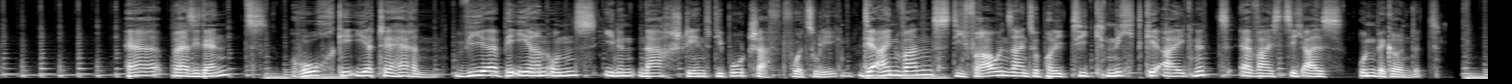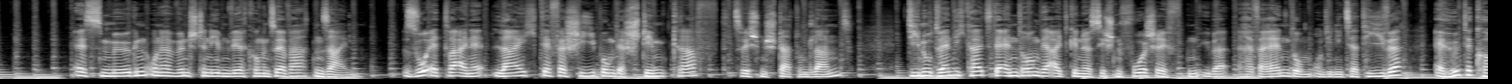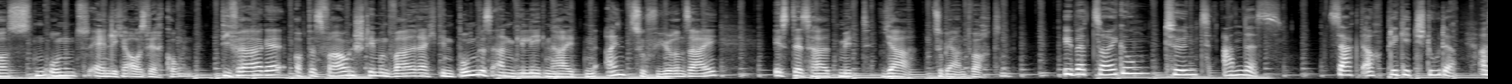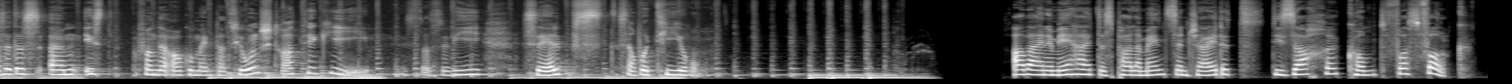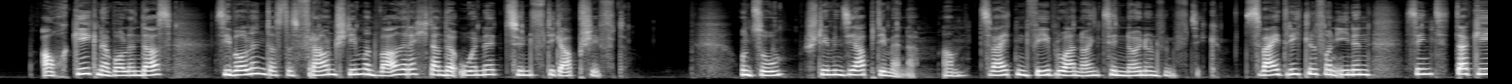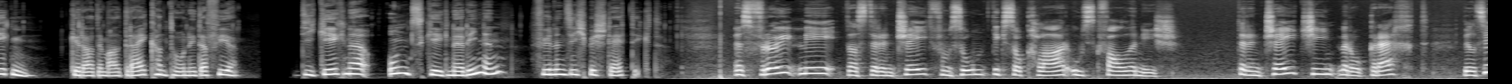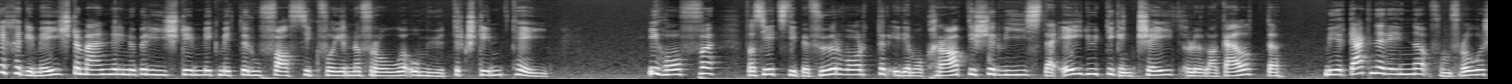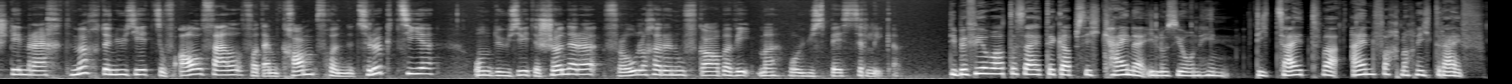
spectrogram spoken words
Herr Präsident, hochgeehrte Herren, wir beehren uns, Ihnen nachstehend die Botschaft vorzulegen. Der Einwand, die Frauen seien zur Politik nicht geeignet, erweist sich als unbegründet. Es mögen unerwünschte Nebenwirkungen zu erwarten sein, so etwa eine leichte Verschiebung der Stimmkraft zwischen Stadt und Land, die Notwendigkeit der Änderung der eidgenössischen Vorschriften über Referendum und Initiative, erhöhte Kosten und ähnliche Auswirkungen. Die Frage, ob das Frauenstimm- und Wahlrecht in Bundesangelegenheiten einzuführen sei, ist deshalb mit Ja zu beantworten. Überzeugung tönt anders, sagt auch Brigitte Studer. Also das ähm, ist von der Argumentationsstrategie, ist das wie Selbstsabotierung. Aber eine Mehrheit des Parlaments entscheidet, die Sache kommt vors Volk. Auch Gegner wollen das. Sie wollen, dass das Frauenstimm- und Wahlrecht an der Urne zünftig abschifft. Und so stimmen sie ab, die Männer, am 2. Februar 1959. Zwei Drittel von ihnen sind dagegen, gerade mal drei Kantone dafür. Die Gegner und Gegnerinnen fühlen sich bestätigt. Es freut mich, dass der Entscheid vom Sonntag so klar ausgefallen ist. Der Entscheid scheint mir auch gerecht, weil sicher die meisten Männer in Übereinstimmung mit der Auffassung von ihren Frauen und Müttern gestimmt haben. Ich hoffe, dass jetzt die Befürworter in demokratischer Weise den eindeutigen Entscheid gelten Wir Gegnerinnen vom Frauenstimmrecht möchten uns jetzt auf alle Fälle von dem Kampf zurückziehen und uns wieder schöneren, fraulicheren Aufgaben widmen, die uns besser liegen. Die Befürworterseite gab sich keiner Illusion hin. Die Zeit war einfach noch nicht reif.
